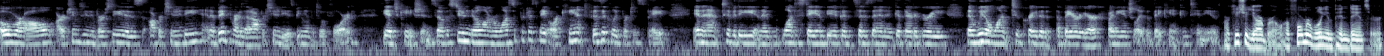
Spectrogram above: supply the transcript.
overall, Archington University is opportunity, and a big part of that opportunity is being able to afford the education. So if a student no longer wants to participate or can't physically participate in an activity and they want to stay and be a good citizen and get their degree, then we don't want to create a, a barrier financially that they can't continue. Markeisha Yarbrough, a former William Penn dancer,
